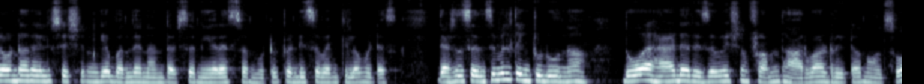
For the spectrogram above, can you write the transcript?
ಲೋಂಡಾ ರೈಲ್ವೆ ಸ್ಟೇಷನ್ಗೆ ಬಂದೆ ನಾನು ದಟ್ಸ್ ದ ನಿಯರೆಸ್ಟ್ ಅಂದ್ಬಿಟ್ಟು twenty seven kilometres that's a sensible thing to do ನಾ though I had a reservation from Dharwad return also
